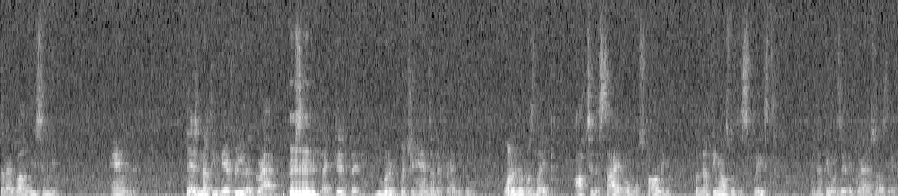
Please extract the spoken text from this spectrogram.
of that I bought recently, and there's nothing there for you to grab. per se. Mhm. Like there's like you wouldn't put your hands on it for anything. One of them was like off to the side, almost falling, but nothing else was displaced, and nothing was there to grab. So I was like,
